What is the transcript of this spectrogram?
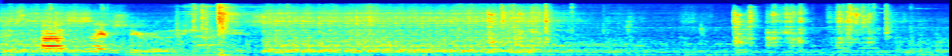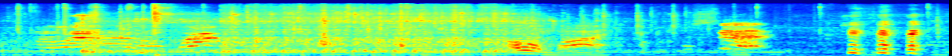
this class is actually really nice. Oh my. What's that?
